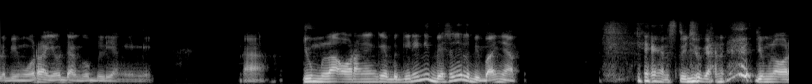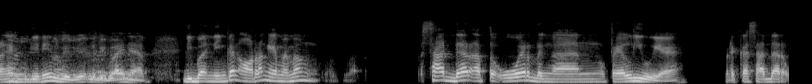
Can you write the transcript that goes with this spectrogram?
lebih murah ya udah gue beli yang ini. Nah jumlah orang yang kayak begini ini biasanya lebih banyak. ya kan? Setuju kan? Jumlah orang yang begini lebih lebih banyak. Dibandingkan orang yang memang sadar atau aware dengan value ya. Mereka sadar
